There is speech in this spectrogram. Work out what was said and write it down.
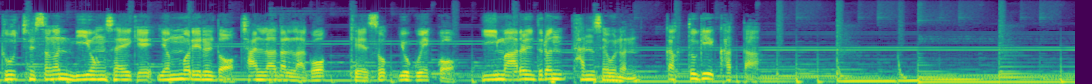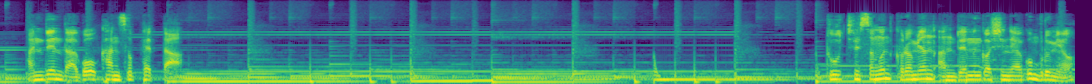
두 칠성은 미용사에게 옆머리를 더 잘라달라고 계속 요구했고 이 말을 들은 단세우는 깍두기 같다. 안 된다고 간섭했다. 두 칠성은 그러면 안 되는 것이냐고 물으며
